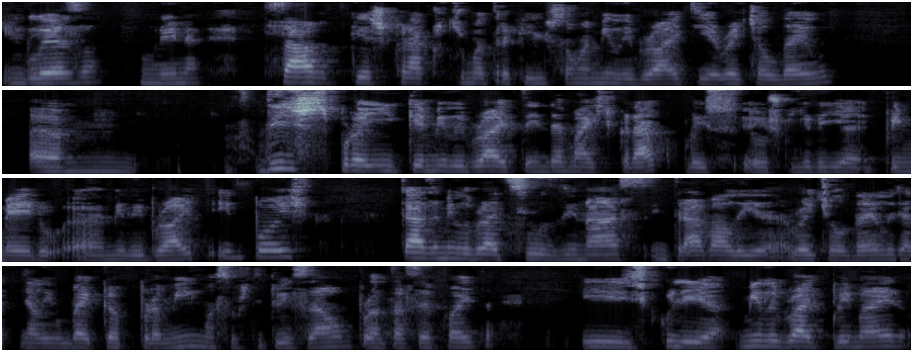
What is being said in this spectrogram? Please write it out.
inglesa, feminina, sabe que as craques dos matraquilhos são a Millie Bright e a Rachel Daly. Um, Diz-se por aí que a Millie Bright ainda é mais craque, por isso eu escolheria primeiro a Millie Bright e depois, caso a Millie Bright se lesionasse, entrava ali a Rachel Daly, já tinha ali um backup para mim, uma substituição pronta a ser feita e escolhia Millie Bright primeiro,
